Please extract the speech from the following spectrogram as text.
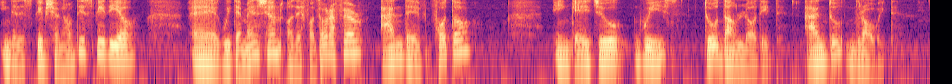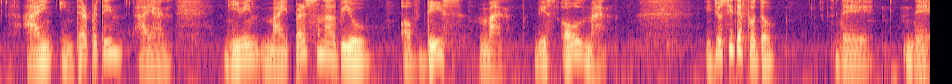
in the description of this video uh, with the mention of the photographer and the photo in case you wish to download it and to draw it. I'm interpreting, I am giving my personal view of this man, this old man. If you see the photo, the, the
